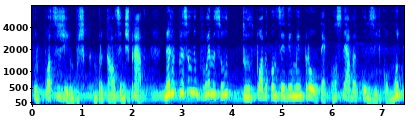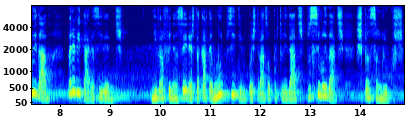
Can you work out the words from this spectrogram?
porque pode surgir um precalço inesperado. Na recuperação de um problema de saúde, tudo pode acontecer de um momento para outro. É aconselhável conduzir com muito cuidado para evitar acidentes. A nível financeiro, esta carta é muito positiva, pois traz oportunidades, possibilidades, expansão e lucros.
